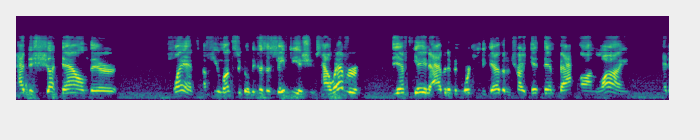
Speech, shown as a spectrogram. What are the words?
had to shut down their plant a few months ago because of safety issues. However, the FDA and Abbott have been working together to try to get them back online. And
